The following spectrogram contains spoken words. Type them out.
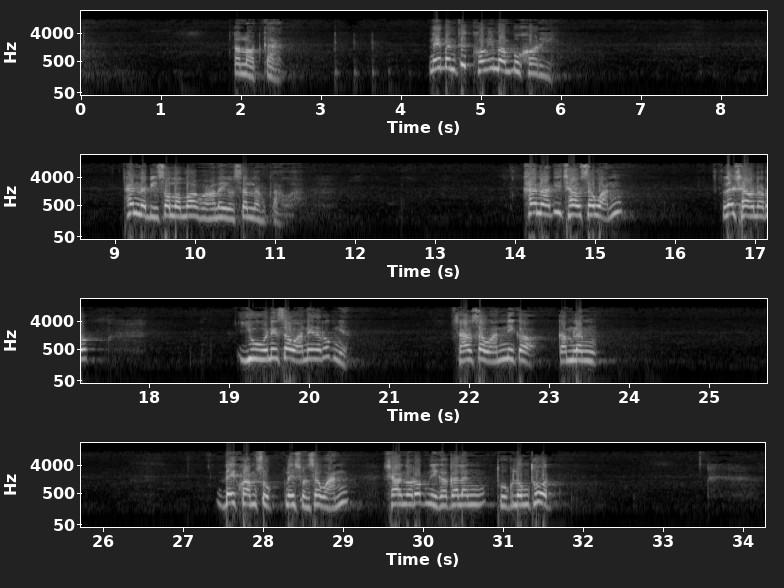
ตลอดกาล ในบันทึกของอิมามบุคารี ท่านนบีสุลต่านละฮ์อะลัยฮุสัลลัมกล่าวว่าขณะที่ชาวสวรรค์ และชาวนรก อยู่ในสวรรค์ในนรกเนี่ย ชาวสวรรค์นี่ก็กำลัง ได้ความสุขในส่วนสวรรค์ ชาวนรกนี่ก็กำลังถูกลงโทษ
